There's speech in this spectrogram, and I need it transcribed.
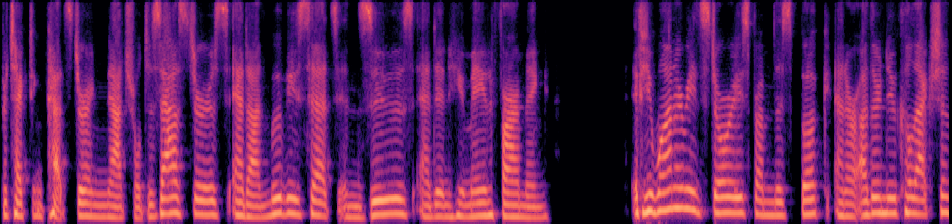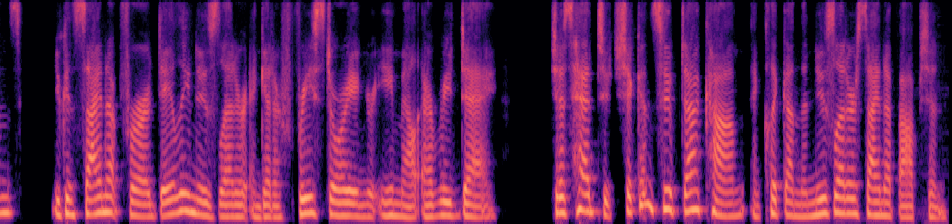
protecting pets during natural disasters, and on movie sets, in zoos, and in humane farming. If you want to read stories from this book and our other new collections, you can sign up for our daily newsletter and get a free story in your email every day. Just head to chickensoup.com and click on the newsletter sign up option.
